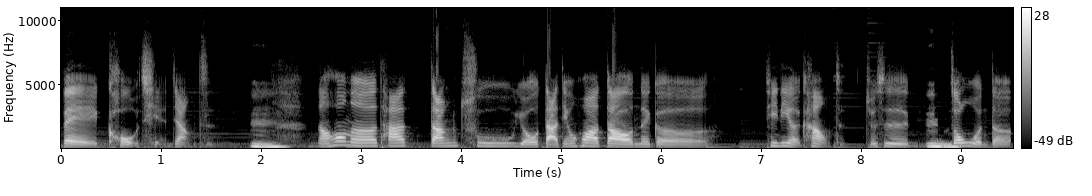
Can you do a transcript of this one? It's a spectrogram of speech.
被扣钱这样子，嗯。然后呢，他当初有打电话到那个 TD account，就是嗯中文的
